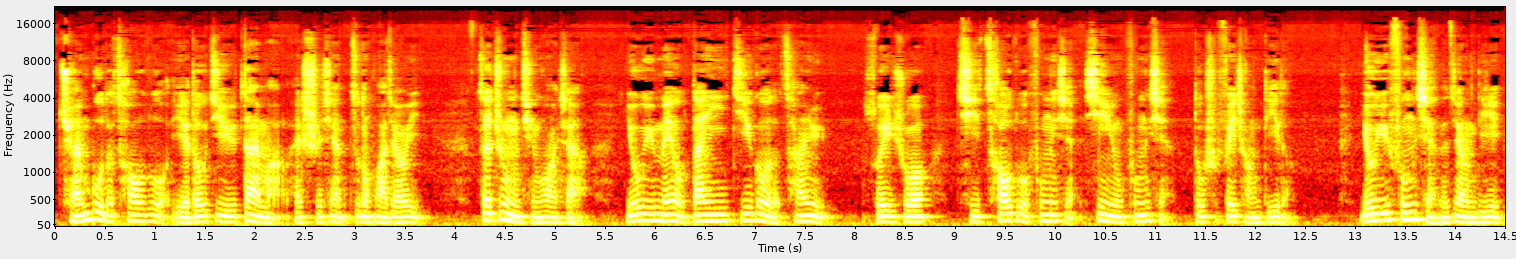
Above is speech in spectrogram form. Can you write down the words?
全部的操作也都基于代码来实现自动化交易。在这种情况下，由于没有单一机构的参与，所以说其操作风险、信用风险都是非常低的。由于风险的降低，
